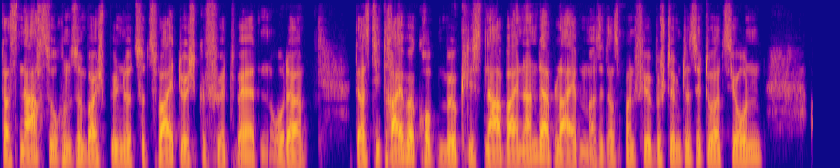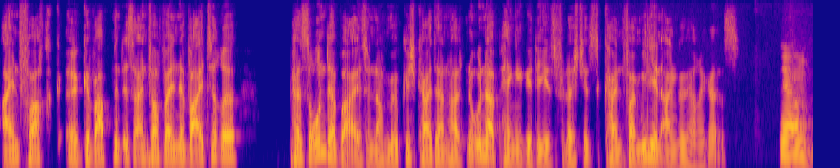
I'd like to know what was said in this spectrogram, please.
dass Nachsuchen zum Beispiel nur zu zweit durchgeführt werden oder dass die Treibergruppen möglichst nah beieinander bleiben, also dass man für bestimmte Situationen einfach äh, gewappnet ist, einfach weil eine weitere Person dabei ist und nach Möglichkeit dann halt eine Unabhängige, die jetzt vielleicht jetzt kein Familienangehöriger ist. Ja,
